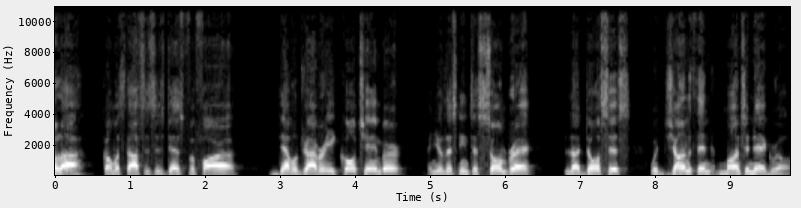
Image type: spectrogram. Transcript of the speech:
Hola, ¿cómo estás? This is Des Fafara, Devil Driver E. Coal Chamber, and you're listening to Sombre La Dosis with Jonathan Montenegro.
